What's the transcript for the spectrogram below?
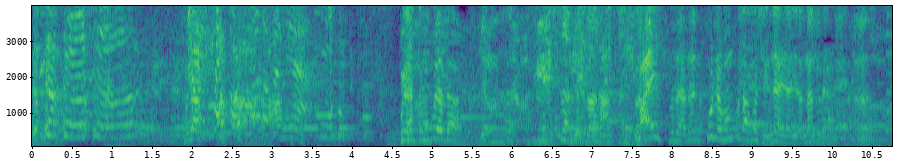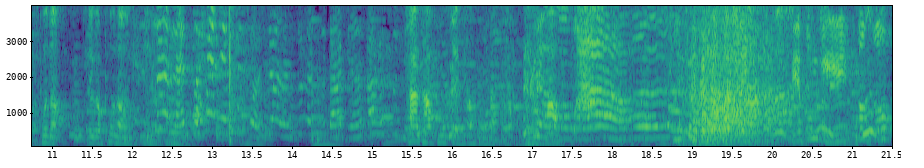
不要太搞笑了吧你！不要动，不要动。没事，那个没事的，那火车风不打不行的，要要那个的。嗯，破裆，那个破裆这男子汉你太搞笑了，真的是打别人发个视频。他他不会，他不会。别绷紧，放松。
